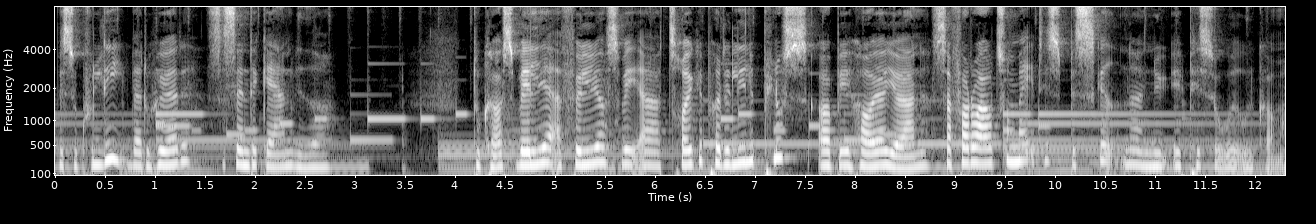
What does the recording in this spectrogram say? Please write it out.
hvis du kunne lide, hvad du hørte, så send det gerne videre. Du kan også vælge at følge os ved at trykke på det lille plus oppe i højre hjørne, så får du automatisk besked, når en ny episode udkommer.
